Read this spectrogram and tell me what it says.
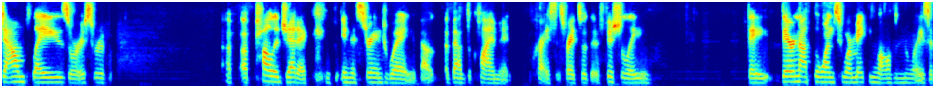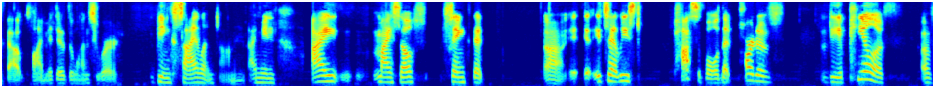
downplays or is sort of apologetic in a strange way about about the climate crisis, right? So that officially they they're not the ones who are making all the noise about climate they're the ones who are being silent on it i mean i myself think that uh, it, it's at least possible that part of the appeal of of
